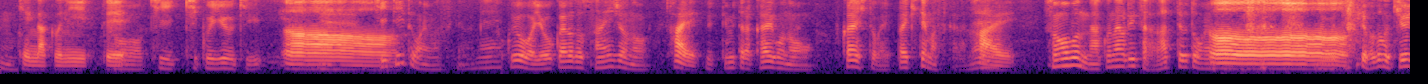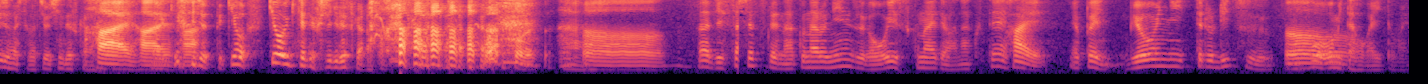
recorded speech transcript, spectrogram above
うん。見学に行っそうて、聞聞く勇気、ああ聞いていいと思いますけどね。要は要介護度3以上のはい。言ってみたら介護の深い人がいっぱい来てますからね、はい。その分亡くなる率が上がってると思います。だってほとんど90の人が中心ですから、はいはいはい。90って今日今日生きてて不思議ですから。そうです。あだから実際施設で亡くなる人数が多い少ないではなくて、ーはい。やっぱり病院に行ってる率の方を見た方がいいと思います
